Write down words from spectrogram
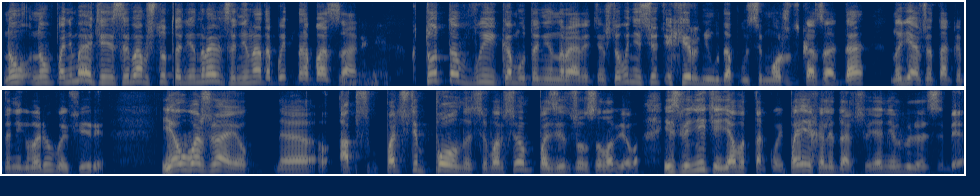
Ну, ну, понимаете, если вам что-то не нравится, не надо быть на базаре. Кто-то вы кому-то не нравитесь, что вы несете херню, допустим, может сказать, да? Но я же так это не говорю в эфире. Я уважаю почти полностью во всем позицию Соловьева. Извините, я вот такой. Поехали дальше. Я не люблю о себе.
